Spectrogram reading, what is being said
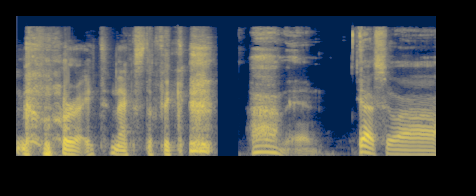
All right, next topic. Oh man. Yeah, so uh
